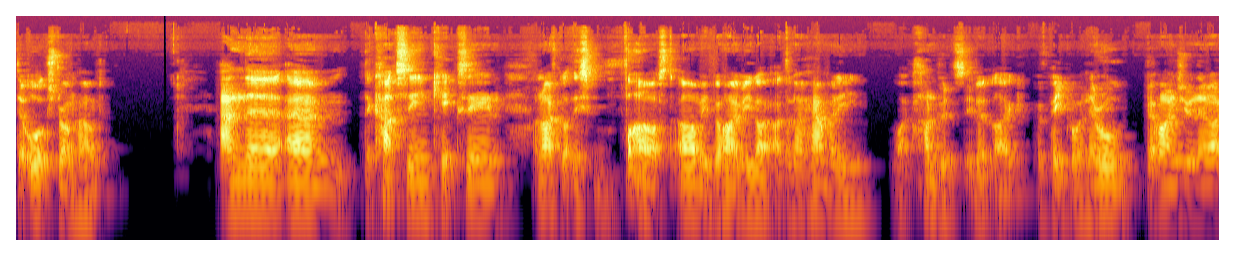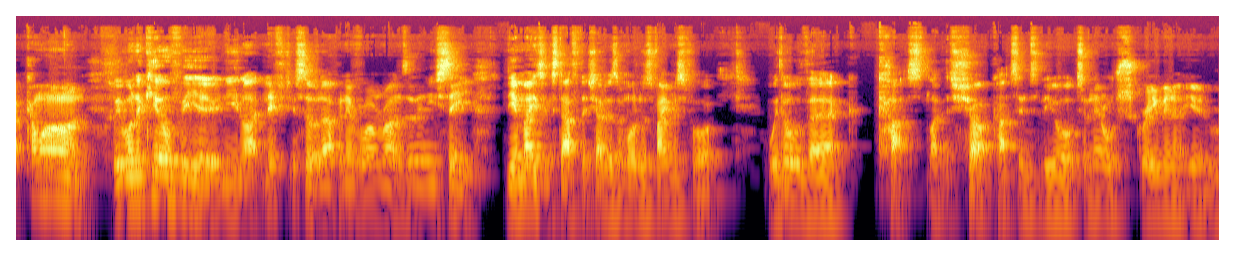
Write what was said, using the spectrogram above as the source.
The orc stronghold. And the um, the cutscene kicks in, and I've got this vast army behind me. Like I don't know how many, like hundreds it looked like of people, and they're all behind you, and they're like, "Come on, we want to kill for you!" And you like lift your sword up, and everyone runs, and then you see the amazing stuff that Shadows of Mordor is famous for, with all the cuts, like the sharp cuts into the orcs, and they're all screaming at you,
